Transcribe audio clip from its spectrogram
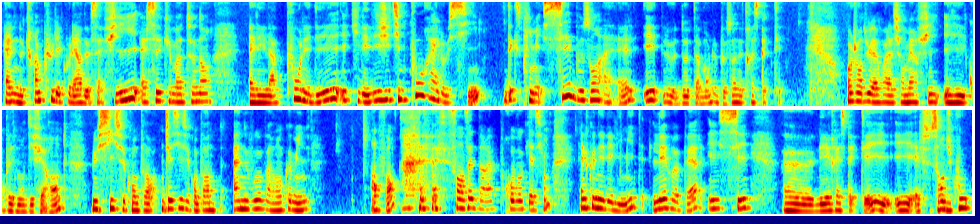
Elle ne craint plus les colères de sa fille, elle sait que maintenant elle est là pour l'aider et qu'il est légitime pour elle aussi d'exprimer ses besoins à elle et notamment le besoin d'être respectée. Aujourd'hui, la relation mère-fille est complètement différente. Lucie se comporte, Jessie se comporte à nouveau comme une enfant, sans être dans la provocation. Elle connaît les limites, les repères et sait euh, les respecter. Et, elle se sent du coup,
